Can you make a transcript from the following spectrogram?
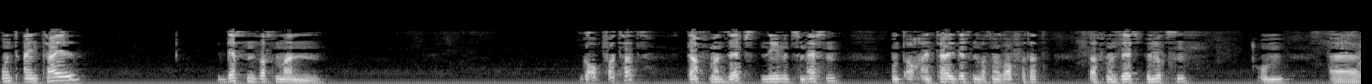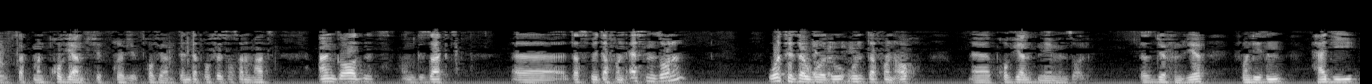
und ein Teil dessen, was man geopfert hat, darf man selbst nehmen zum Essen und auch ein Teil dessen, was man geopfert hat, darf man selbst benutzen, um, äh, sagt man, Proviant, für Proviant. Denn der Prophet hat angeordnet und gesagt, äh, dass wir davon essen sollen und davon auch äh, Proviant nehmen sollen. Das dürfen wir von diesen Hadi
